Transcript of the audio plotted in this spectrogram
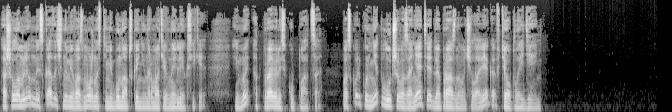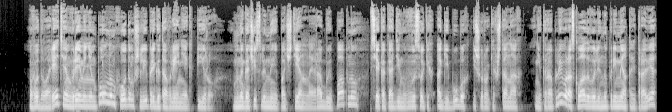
ошеломленный сказочными возможностями бунапской ненормативной лексики, и мы отправились купаться, поскольку нет лучшего занятия для праздного человека в теплый день. Во дворе тем временем полным ходом шли приготовления к пиру, Многочисленные почтенные рабы Папну, все как один в высоких агибубах и широких штанах, неторопливо раскладывали на примятой траве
